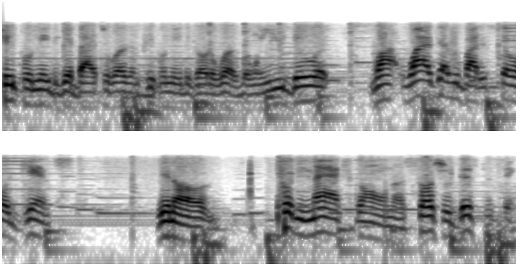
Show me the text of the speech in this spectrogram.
People need to get back to work and people need to go to work. But when you do it, why why is everybody so against, you know, putting masks on or social distancing?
